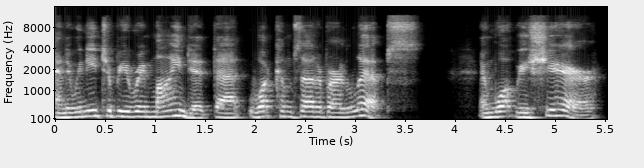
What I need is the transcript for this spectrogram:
And we need to be reminded that what comes out of our lips and what we share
